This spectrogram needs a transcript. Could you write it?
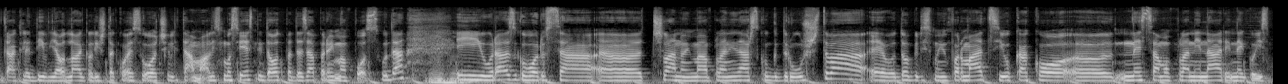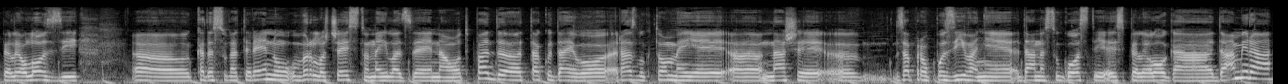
dakle, divlja odlagališta koje su uočili tamo. Ali smo svjesni da otpada zapravo ima posvuda i u razgovoru sa članovima planinarskog društva, evo, dobili smo informaciju kako ne samo planinari, nego i speleolozi kada su na terenu vrlo često nailaze na otpad, uh, tako da evo razlog tome je uh, naše zapravo pozivanje danas u goste speleologa Damira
